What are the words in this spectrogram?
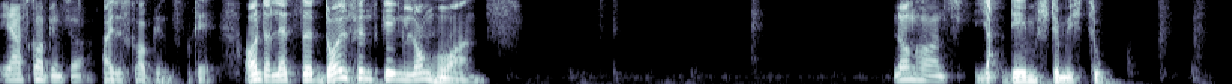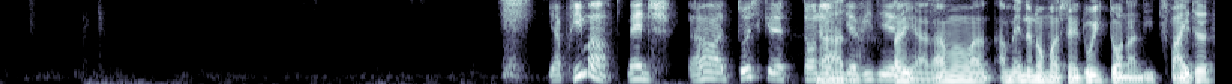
Ja, Scorpions, ja. Beide Scorpions, okay. Und der letzte, Dolphins gegen Longhorns. Longhorns. Ja, dem stimme ich zu. Ja, prima. Mensch. Ja, durchgedonnert Ja, hier wie die. Sag ich ja, da haben wir mal am Ende nochmal schnell durchdonnern, die zweite.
